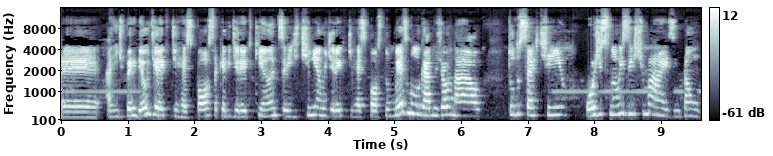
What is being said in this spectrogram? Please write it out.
É, a gente perdeu o direito de resposta, aquele direito que antes a gente tinha o direito de resposta no mesmo lugar do jornal, tudo certinho. Hoje isso não existe mais. Então,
